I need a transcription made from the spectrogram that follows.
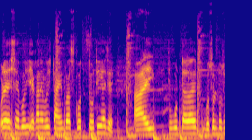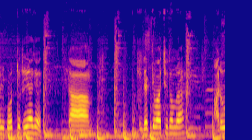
ওরা এসে বসে এখানে বসে টাইম পাস করতো ঠিক আছে? আর এই পুকুরটা গোসল টোসল করতো ঠিক আছে? তা দেখতে পাচ্ছ তোমরা আরও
